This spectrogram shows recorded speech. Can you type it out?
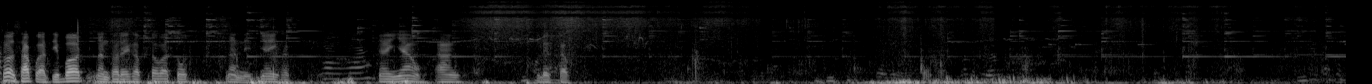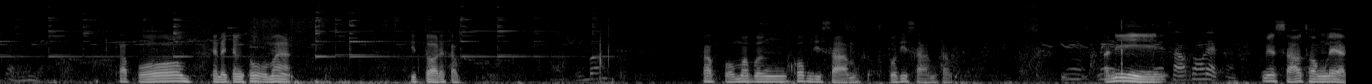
โทรศัพท์กับสิบอนั่นเท่าไรครับแต่ว่าตัวนั่นนี่ใหญ่ครับแห้งใหญ่เง่าวอ่างเลือกครับ ครับผมจังไดจังโทรมาติดต่อได้ครับๆเบิ่งครับผมมาเบิ้งโคมที่สามตัวที่สามครับ แม่แม่อันนี้ แม่สาวท้องแรกค่ะแม่สาวทองแรก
